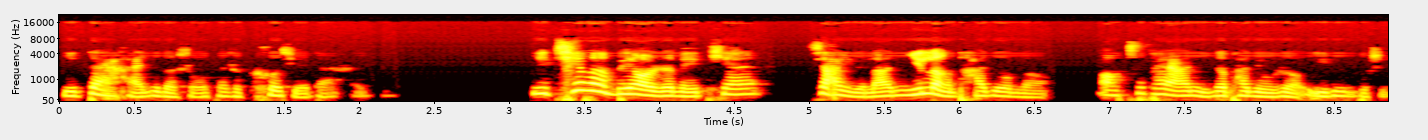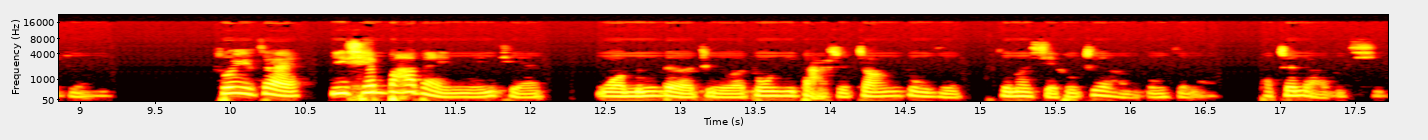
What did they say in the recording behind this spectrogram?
你带孩子的时候才是科学带孩子。你千万不要认为天下雨了，你冷他就冷啊，出太阳你热他就热，一定不是这样。所以在一千八百年前，我们的这个中医大师张仲景就能写出这样的东西来，他真了不起。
